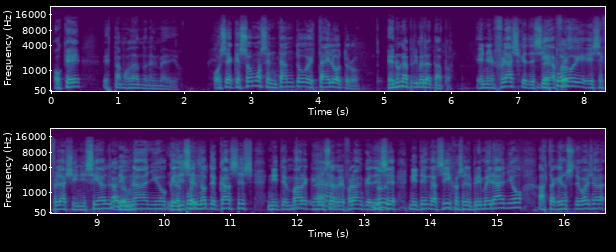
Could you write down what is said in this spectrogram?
O que estamos dando en el medio. O sea que somos en tanto está el otro. En una primera etapa. En el flash que decía Después- Freud, ese flash inicial Claro. de un año que dice no te cases ni te embarques, Ah, ese refrán que no- dice ni tengas hijos en el primer año hasta que no se te vaya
